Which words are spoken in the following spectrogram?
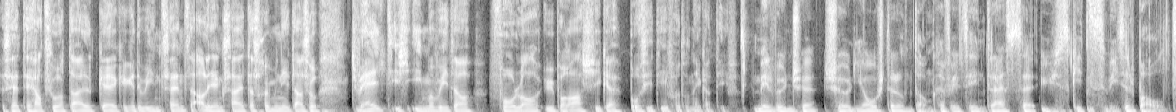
Es hat ein Herzurteil gegen den Vinzenz, alle haben gesagt, das komme nicht. Also die Welt ist immer wieder voller Überraschungen, positiv oder negativ. Wir wünschen schöne Ostern und danke für das Interesse. Uns gibt es wieder bald.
